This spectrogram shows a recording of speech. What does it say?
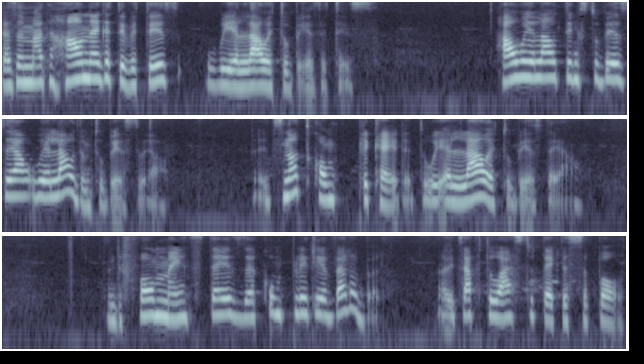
Doesn't matter how negative it is, we allow it to be as it is. How we allow things to be as they are, we allow them to be as they are. It's not complicated. We allow it to be as they are. And the four mainstays, they're completely available. It's up to us to take the support.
